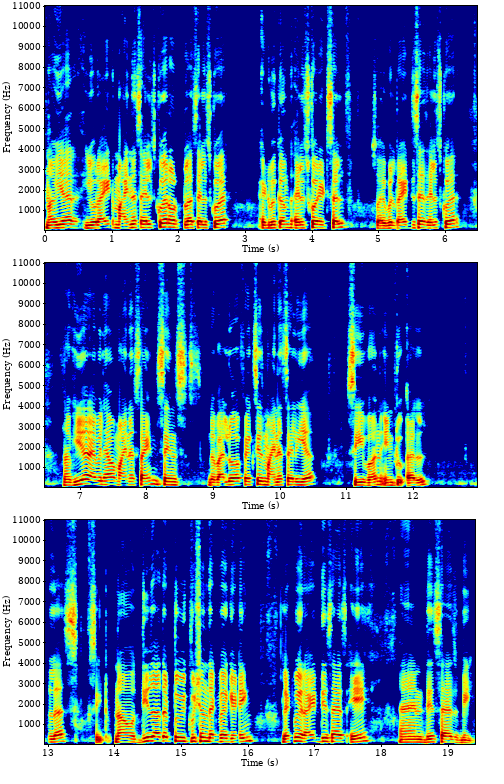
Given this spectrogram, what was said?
Now here you write minus l square or plus l square. It becomes l square itself. So i will write this as l square. Now here i will have a minus sign since the value of x is minus l here. C1 into l plus c2 now these are the two equations that we are getting. Let me write this as a and this as b.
